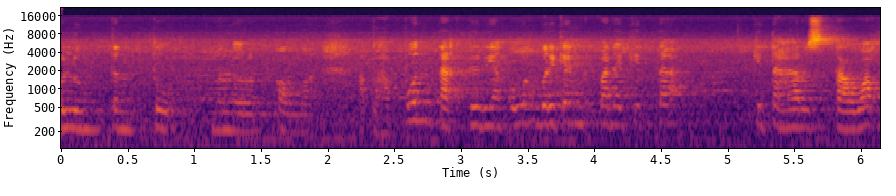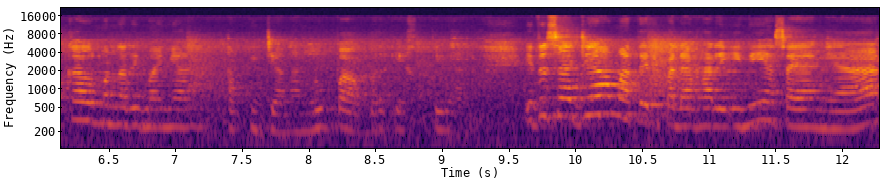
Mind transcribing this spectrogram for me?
belum tentu menurut Allah. Apa pun takdir yang Allah berikan kepada kita, kita harus tawakal menerimanya, tapi jangan lupa berikhtiar. Itu saja materi pada hari ini ya sayang ya.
